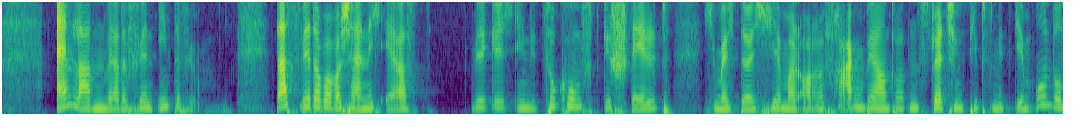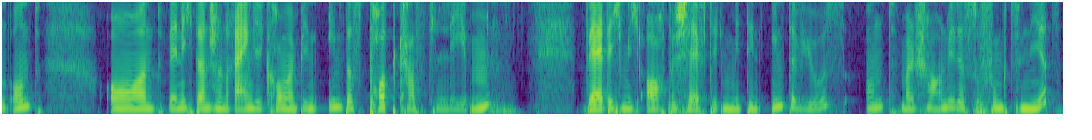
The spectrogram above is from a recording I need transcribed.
einladen werde für ein Interview. Das wird aber wahrscheinlich erst wirklich in die Zukunft gestellt. Ich möchte euch hier mal eure Fragen beantworten, Stretching-Tipps mitgeben und, und, und. Und wenn ich dann schon reingekommen bin in das Podcast-Leben, werde ich mich auch beschäftigen mit den Interviews und mal schauen, wie das so funktioniert.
